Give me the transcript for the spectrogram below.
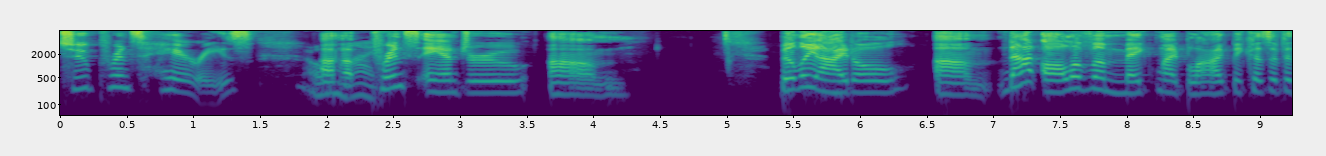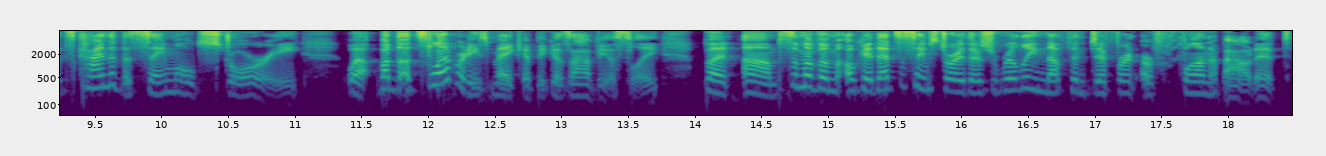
two Prince Harrys. Oh uh, Prince Andrew. Um, Billy Idol um, not all of them make my blog because if it's kind of the same old story, well, but the celebrities make it because obviously, but um, some of them, okay, that's the same story. There's really nothing different or fun about it.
